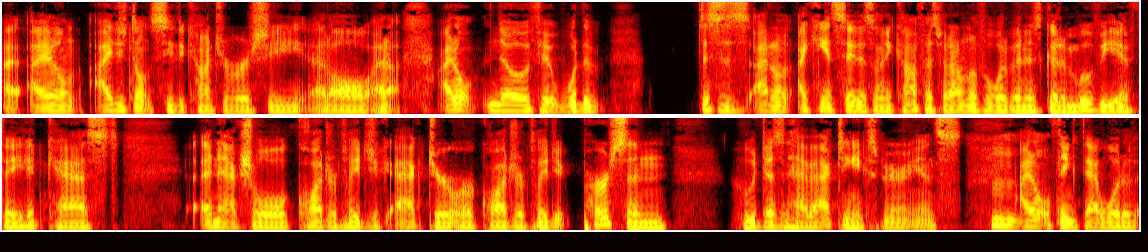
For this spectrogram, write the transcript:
I, I don't. I just don't see the controversy at all. I don't. I don't know if it would have. This is. I don't. I can't say this on any confidence, but I don't know if it would have been as good a movie if they had cast an actual quadriplegic actor or a quadriplegic person who doesn't have acting experience. Hmm. I don't think that would have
